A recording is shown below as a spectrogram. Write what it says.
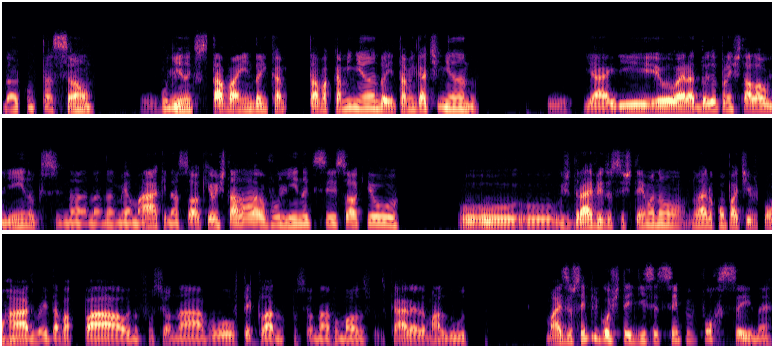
da computação, o Uhum. Linux estava ainda estava caminhando, ainda estava engatinhando. Sim. E aí eu era doido para instalar o Linux na, na, na minha máquina, só que eu instalava o Linux, só que o, o, o- os drivers do sistema não, não eram compatíveis com o hardware, aí dava pau, não funcionava, ou o teclado não funcionava, o mouse, cara, era uma luta. Mas eu sempre gostei disso, eu sempre forcei, né?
